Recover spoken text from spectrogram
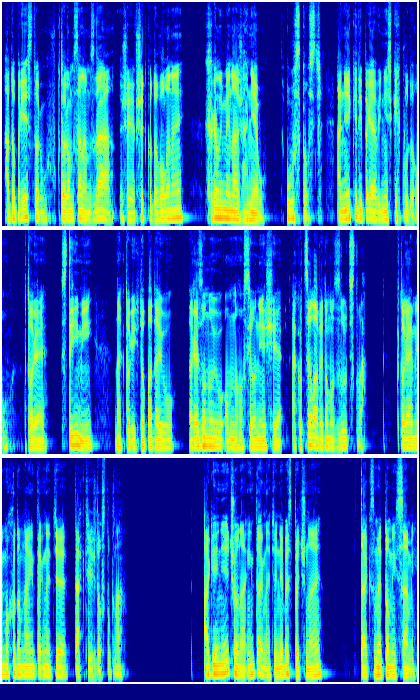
A do priestoru, v ktorom sa nám zdá, že je všetko dovolené, chrlíme náš hnev, úzkosť, a niekedy prejavy nízkych pudov, ktoré s tými, na ktorých dopadajú, rezonujú o mnoho silnejšie ako celá vedomosť ľudstva, ktorá je mimochodom na internete taktiež dostupná. Ak je niečo na internete nebezpečné, tak sme to my sami.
